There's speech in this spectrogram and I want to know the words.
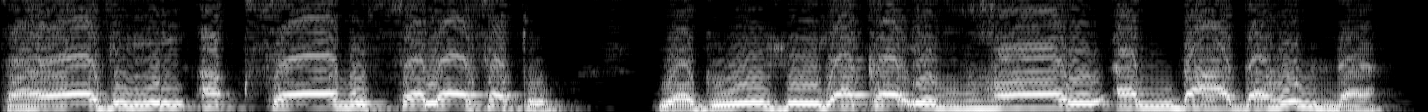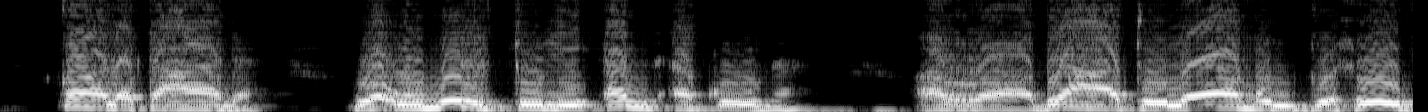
فهذه الأقسام الثلاثة يجوز لك إظهار أن بعدهن. قال تعالى وأمرت لأن أكون. الرابعة لام الجحود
